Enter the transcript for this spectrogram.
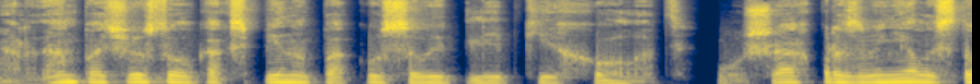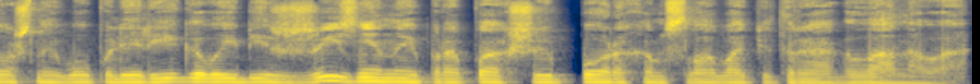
Ардан почувствовал, как спину покусывает липкий холод. В ушах прозвенел истошный вопль Ригова и безжизненные, пропахшие порохом слова Петра Агланова.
